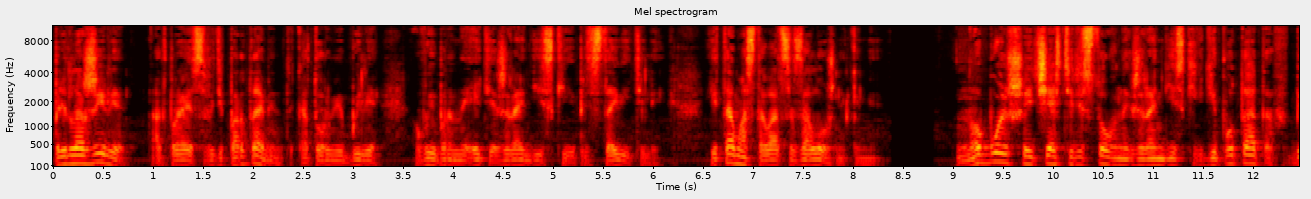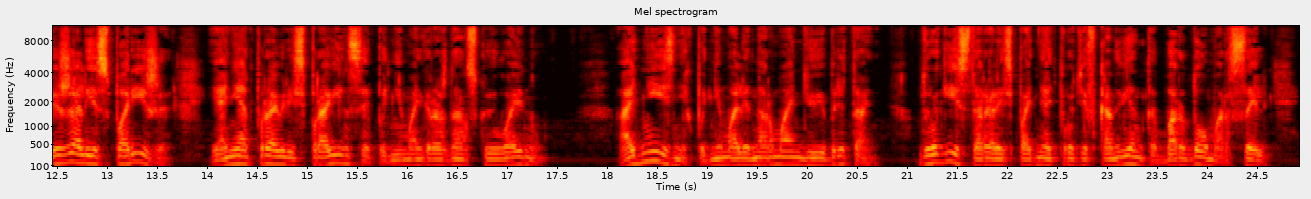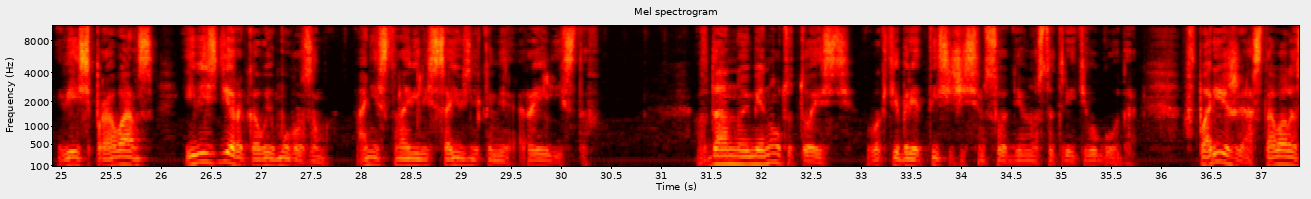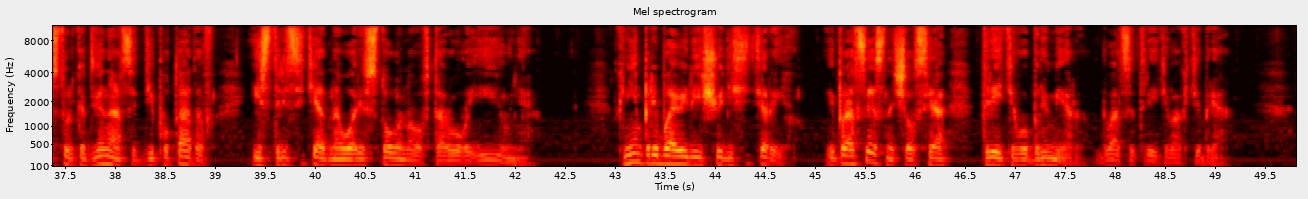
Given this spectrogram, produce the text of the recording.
предложили отправиться в департаменты, которыми были выбраны эти жерандийские представители, и там оставаться заложниками. Но большая часть арестованных жерандийских депутатов бежали из Парижа, и они отправились в провинции поднимать гражданскую войну. Одни из них поднимали Нормандию и Британь, другие старались поднять против конвента Бордо, Марсель, весь Прованс и везде роковым образом они становились союзниками роялистов. В данную минуту, то есть в октябре 1793 года, в Париже оставалось только 12 депутатов из 31 арестованного 2 июня. К ним прибавили еще десятерых, и процесс начался 3 Брюмера, 23 октября.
